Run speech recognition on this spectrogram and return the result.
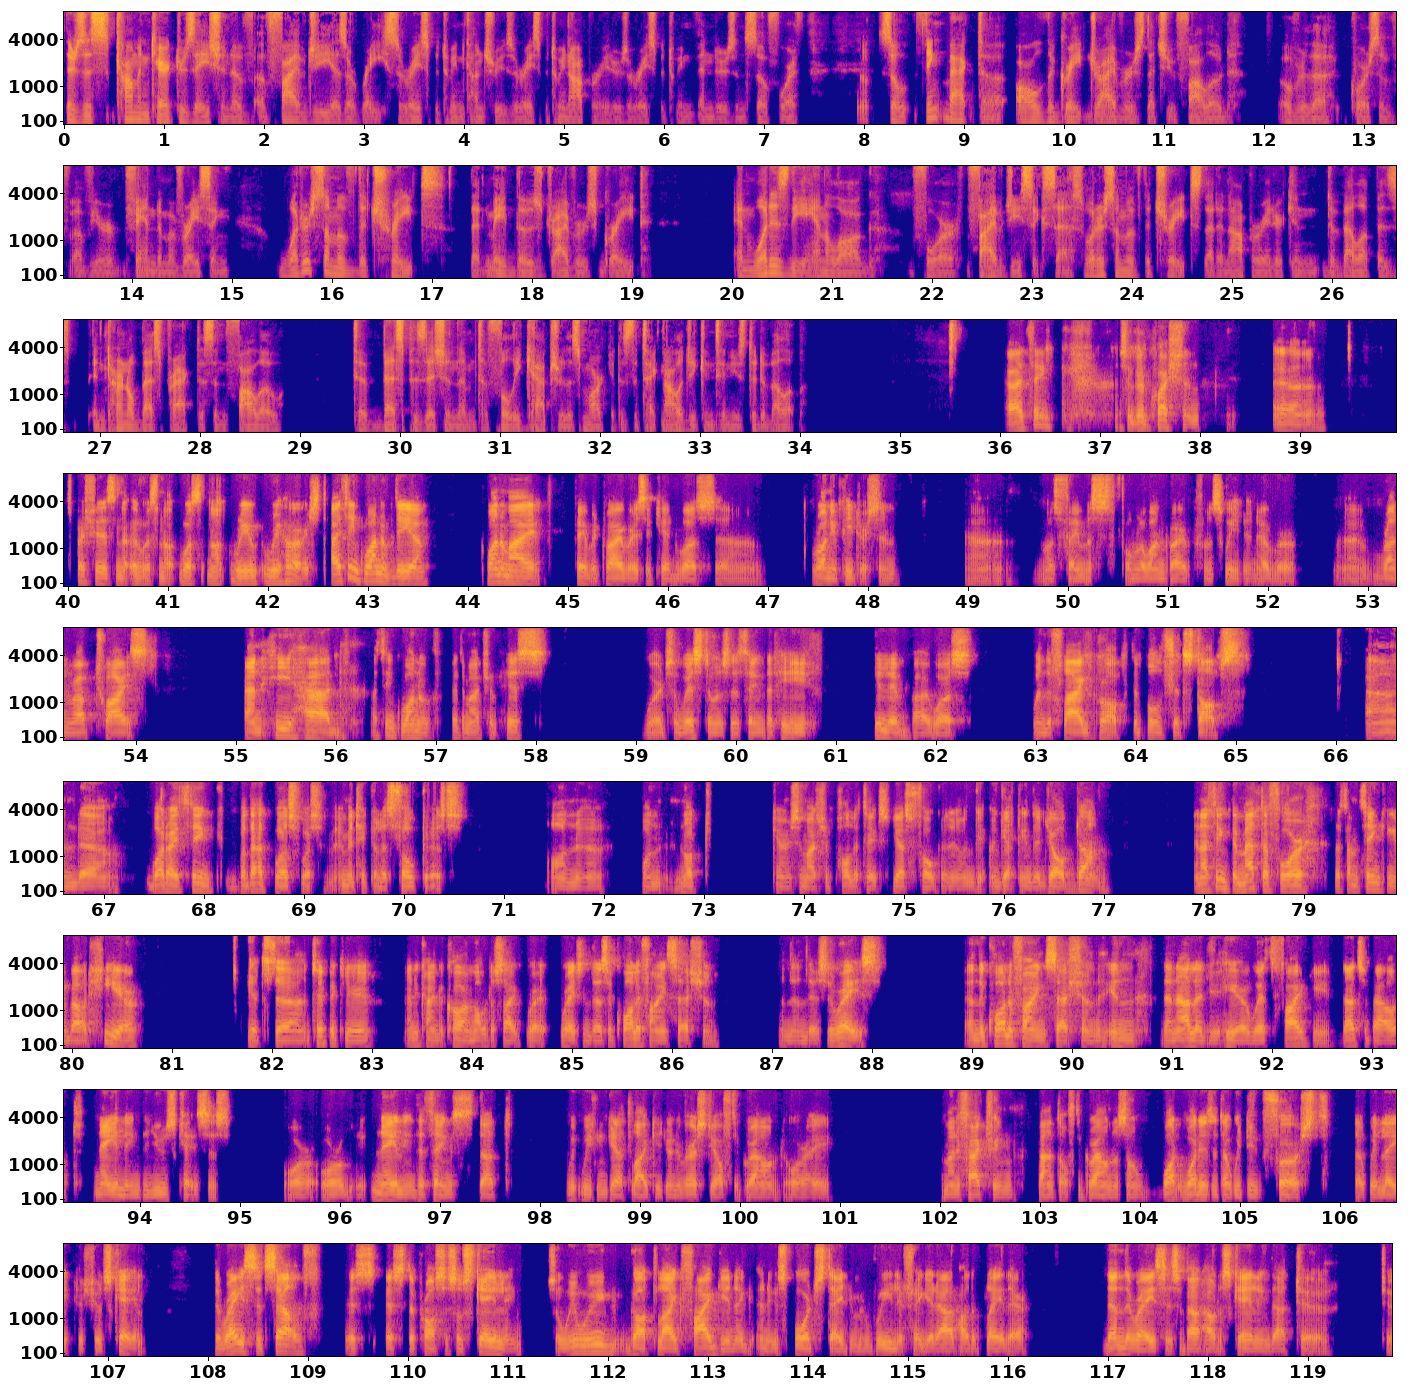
There's this common characterization of, of 5G as a race, a race between countries, a race between operators, a race between vendors, and so forth. So think back to all the great drivers that you've followed over the course of, of your fandom of racing. What are some of the traits that made those drivers great? And what is the analog for 5G success? What are some of the traits that an operator can develop as internal best practice and follow to best position them to fully capture this market as the technology continues to develop? I think it's a good question, uh, especially as it was not was not re rehearsed. I think one of the uh, one of my favorite drivers as a kid was uh, Ronnie Peterson, uh, most famous Formula One driver from Sweden, ever uh, runner up twice, and he had I think one of pretty much of his words of wisdom is the thing that he he lived by was when the flag dropped, the bullshit stops and uh, what I think what that was was a meticulous focus on uh, on not caring so much of politics, just focusing on, on getting the job done. And I think the metaphor that I'm thinking about here, it's uh, typically any kind of car motorcycle ra- racing. There's a qualifying session, and then there's a race. And the qualifying session, in the analogy here with 5G, that's about nailing the use cases or or nailing the things that we, we can get like a university off the ground or a manufacturing plant off the ground or so what what is it that we do first that we later should scale the race itself is is the process of scaling. So when we got like 5g in a, in a sports stadium and really figured out how to play there. Then the race is about how to scaling that to to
